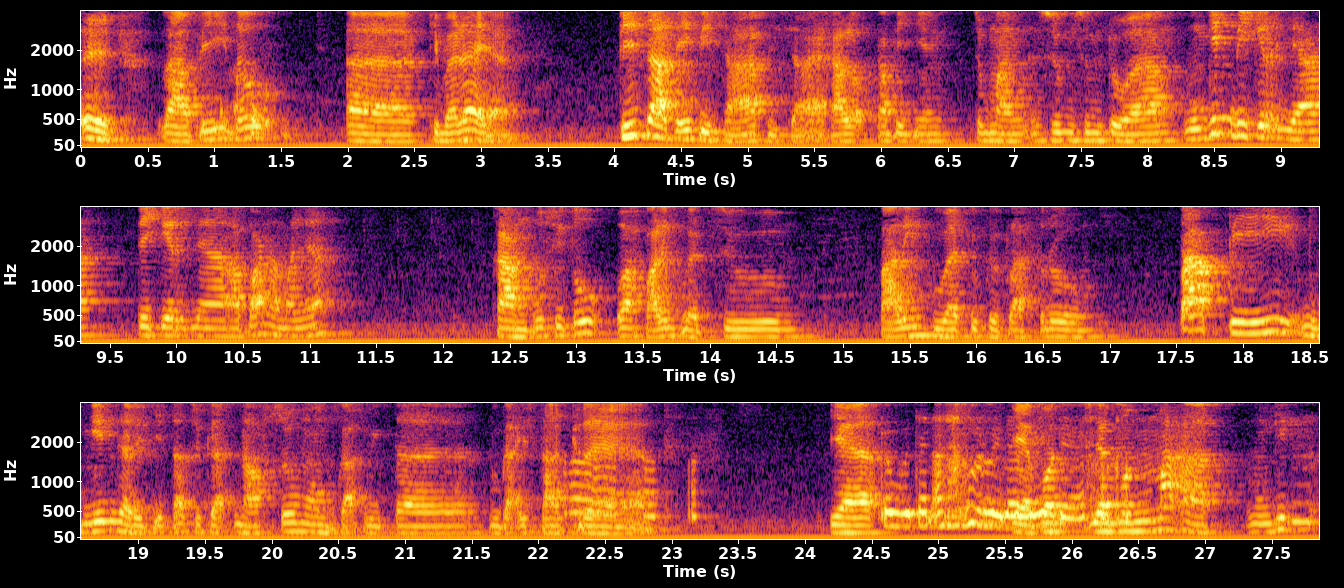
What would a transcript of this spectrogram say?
eh tapi itu eh, gimana ya? Bisa sih bisa bisa. Kalau kepingin cuman zoom zoom doang mungkin pikirnya pikirnya apa namanya? Kampus itu wah paling buat zoom paling buat Google Classroom. Tapi mungkin dari kita juga nafsu mau buka Twitter buka Instagram. Ya Kebutuhan orang berbeda-beda. ya buat ya mohon maaf. Mungkin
